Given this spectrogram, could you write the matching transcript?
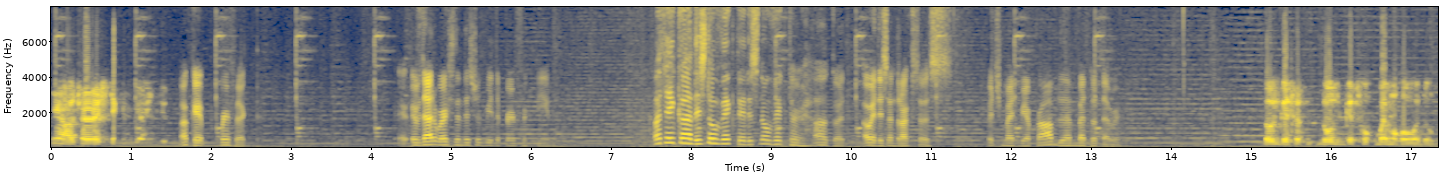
Yeah, I'll try sticking behind you. Okay, perfect. If that works, then this would be the perfect team. Oh, thank God! There's no Viktor. There's no Viktor. Oh, good. Oh wait, there's Androxus, which might be a problem, but whatever. Don't get don't get hooked by Makoa though.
